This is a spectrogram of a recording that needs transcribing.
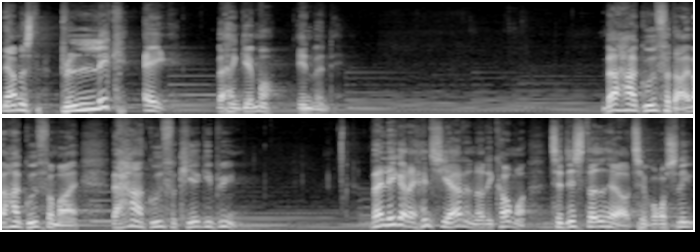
nærmest blik af, hvad han gemmer indvendigt. Hvad har Gud for dig? Hvad har Gud for mig? Hvad har Gud for kirke i byen? Hvad ligger der i hans hjerte, når det kommer til det sted her og til vores liv?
